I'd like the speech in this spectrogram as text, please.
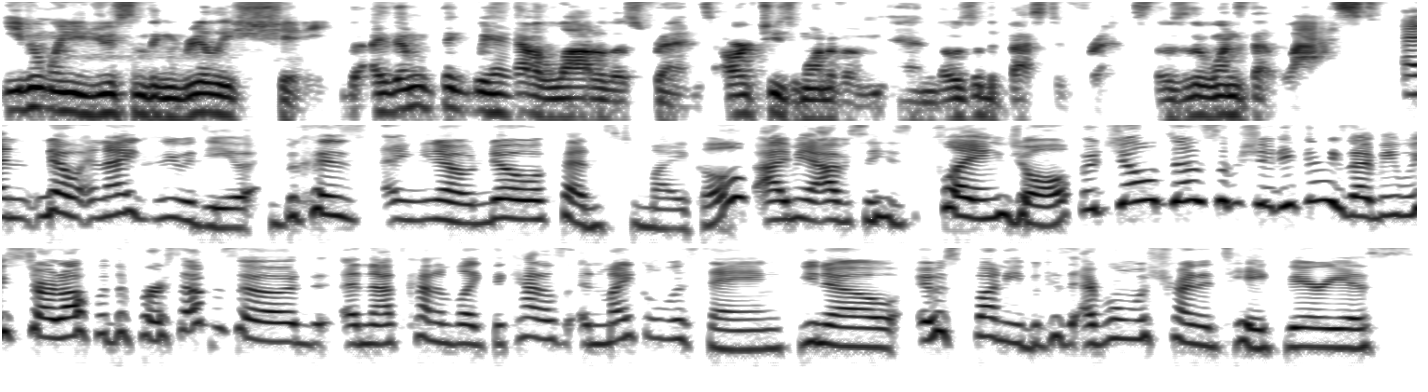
even when you do something really shitty? I don't think we have a lot of those friends. Archie's one of them, and those are the best of friends. Those are the ones that last. And no, and I agree with you because, and you know, no offense to Michael. I mean, obviously he's playing Joel, but Joel does some shitty things. I mean, we start off with the first episode, and that's kind of like the catalyst. And Michael was saying, you know, it was funny because everyone was trying to take various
